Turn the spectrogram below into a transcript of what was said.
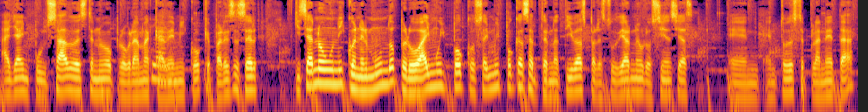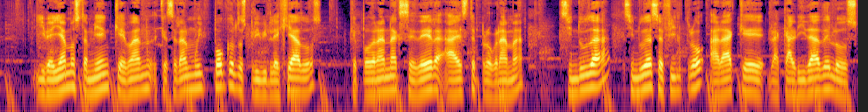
haya impulsado este nuevo programa Claro. académico que parece ser quizá no único en el mundo, pero hay muy pocos, hay muy pocas alternativas para estudiar neurociencias en, en todo este planeta y veíamos también que van que serán muy pocos los privilegiados que podrán acceder a este programa. Sin duda, sin duda ese filtro hará que la calidad de los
